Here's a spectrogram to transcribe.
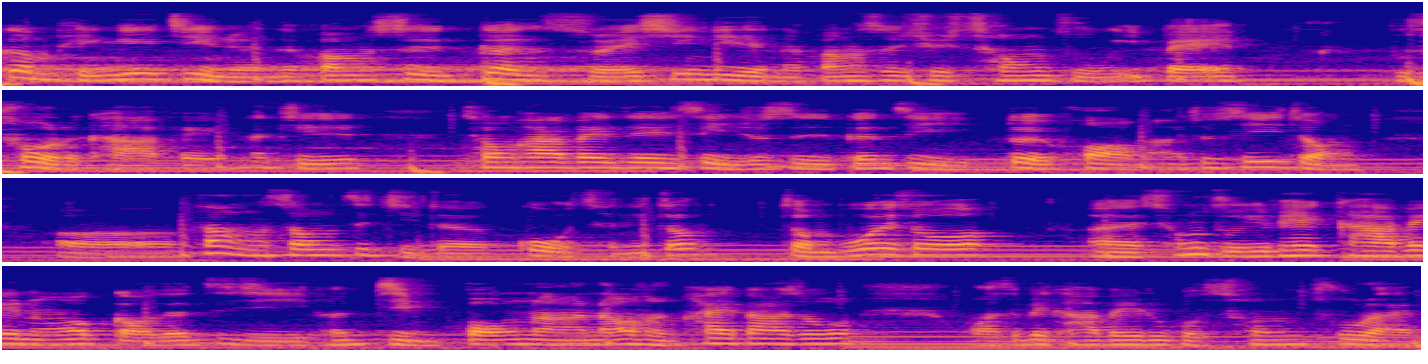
更平易近人的方式，更随性一点的方式去冲煮一杯不错的咖啡。那其实冲咖啡这件事情就是跟自己对话嘛，就是一种呃放松自己的过程，你总总不会说。呃，冲煮一杯咖啡，然后搞得自己很紧绷啊，然后很害怕说，哇，这杯咖啡如果冲出来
